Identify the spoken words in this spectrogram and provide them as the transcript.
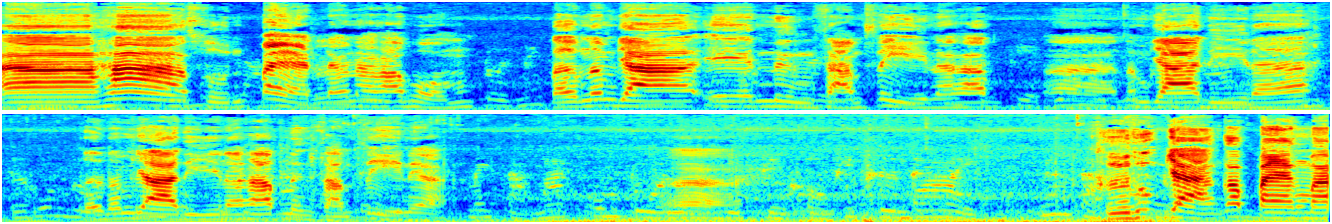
อ่า508แล้วนะครับผมเติมน้ำยา A134 นะครับ อ่า น้ำยาดีนะอาจจะร่วงเติมน้ำยาดีนะครับ 134 เนี่ย ไม่สามารถก้มตัวลงอ่าหยิบสิ่งของที่พื้นได้เนื่องจากคือทุกอย่างก็แปลงมา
